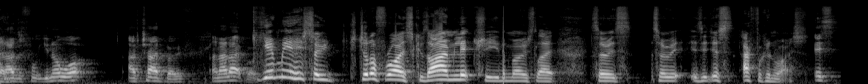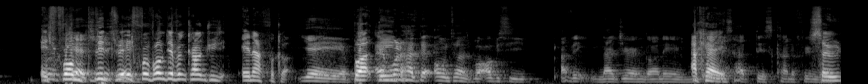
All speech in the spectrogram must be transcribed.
And I just thought, you know what? I've tried both, and I like both. Give me a so jollof rice because I'm literally the most like. So it's so is it just African rice? It's It's from yeah, it's from, different countries in Africa. Yeah, yeah, yeah. But But the- everyone has their own terms. But obviously, I think Nigerian, Ghanaian, Okay. always had this kind of thing. So,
